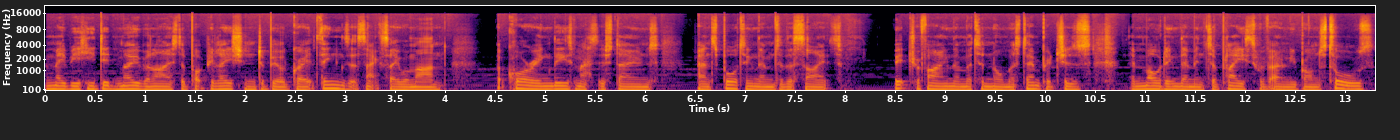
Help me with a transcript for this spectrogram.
and maybe he did mobilise the population to build great things at Sacsayhuaman, but quarrying these massive stones, transporting them to the site, vitrifying them at enormous temperatures, then moulding them into place with only bronze tools,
